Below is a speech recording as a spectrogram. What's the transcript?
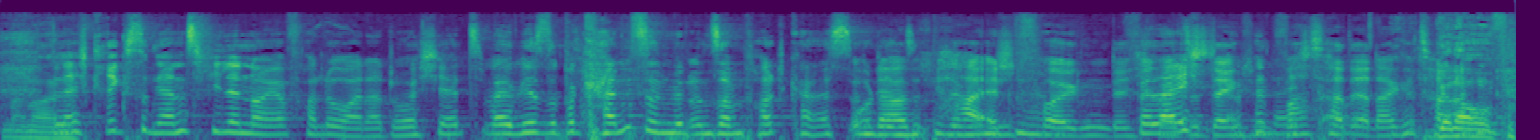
Nein, nein. Vielleicht kriegst du ganz viele neue Follower dadurch jetzt, weil wir so bekannt sind mit unserem Podcast. und Oder wir so ein viele paar entfolgen dich, weil Vielleicht- sie denken, vielleicht was hat auch. er da getan? Genau.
